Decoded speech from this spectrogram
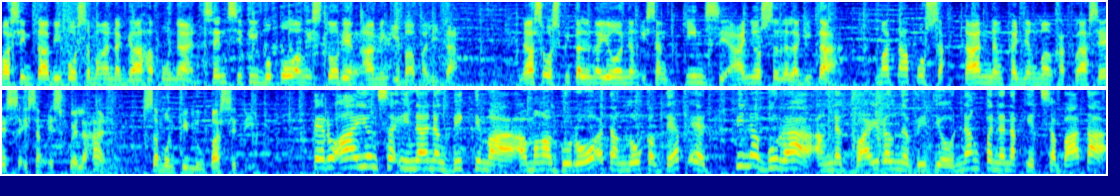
Pasintabi po sa mga naghahapunan. Sensitibo po ang istoryang aming ibabalita. Nasa ospital ngayon ng isang 15 anyos na dalagita matapos saktan ng kanyang mga kaklase sa isang eskwelahan sa Muntinlupa City. Pero ayon sa ina ng biktima, ang mga guro at ang local DepEd pinabura ang nag-viral na video ng pananakit sa bata.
